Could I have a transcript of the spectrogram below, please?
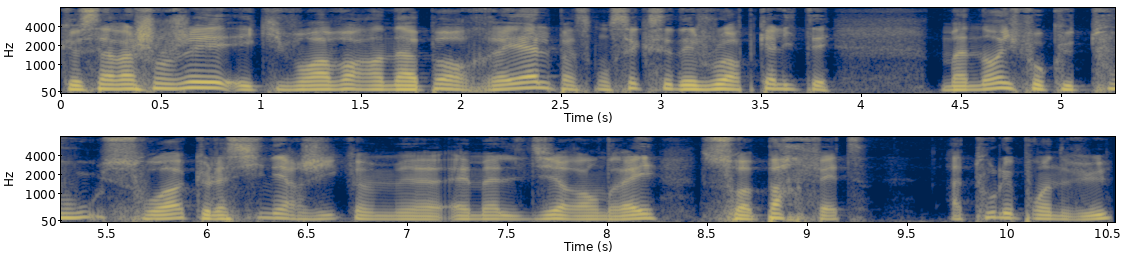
que ça va changer et qu'ils vont avoir un apport réel parce qu'on sait que c'est des joueurs de qualité. Maintenant, il faut que tout soit, que la synergie, comme euh, aime à le dire André, soit parfaite à tous les points de vue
